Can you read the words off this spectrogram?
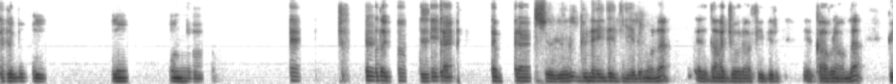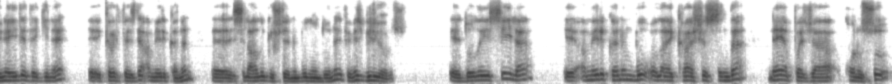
bulundu. Da beraber söylüyoruz. Güneyde diyelim ona e, daha coğrafi bir e, kavramla. Güneyde de yine e, Körfez'de Amerika'nın silahlı güçlerinin bulunduğunu hepimiz biliyoruz. Dolayısıyla Amerika'nın bu olay karşısında ne yapacağı konusu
